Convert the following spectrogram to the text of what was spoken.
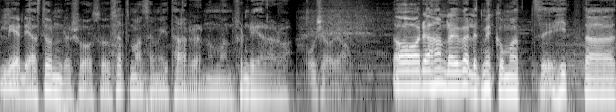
lediga stunder så, så sätter man sig med gitarren och man funderar. Och, Och kör ja ja, det handlar ju väldigt mycket om att hitta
